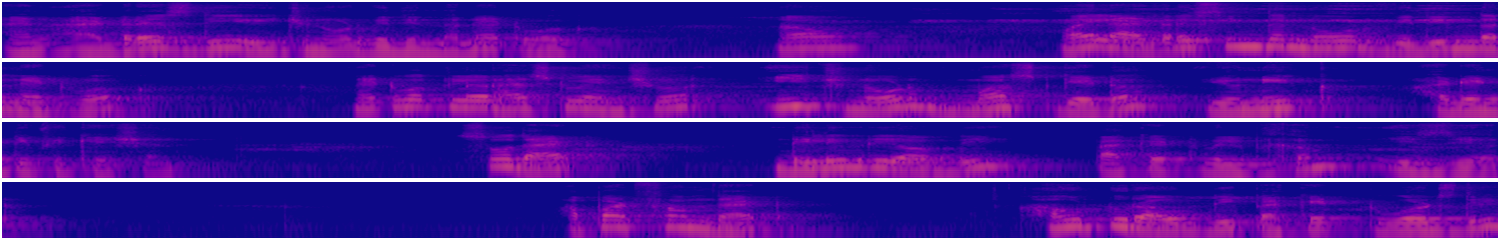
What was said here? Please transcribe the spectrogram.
and address the each node within the network. Now while addressing the node within the network network layer has to ensure each node must get a unique identification so that delivery of the packet will become easier. Apart from that how to route the packet towards the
